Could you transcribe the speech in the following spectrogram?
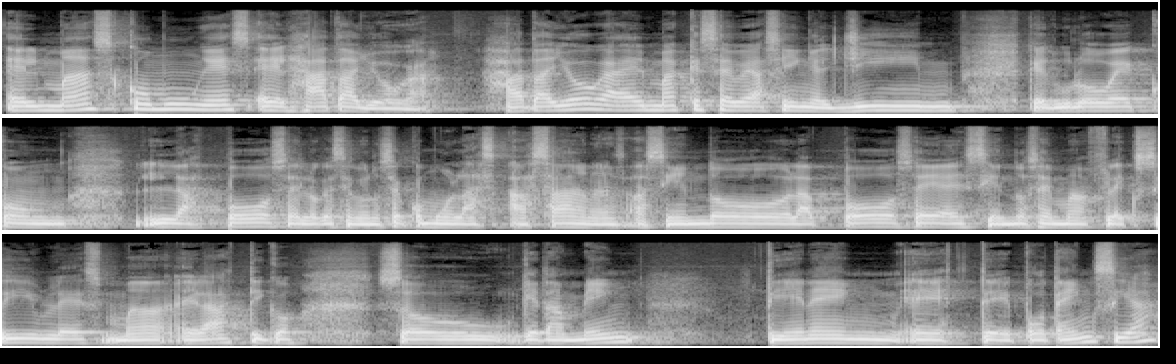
el más común es el Hatha Yoga. Hatha Yoga es el más que se ve así en el gym, que tú lo ves con las poses, lo que se conoce como las asanas, haciendo las poses, haciéndose más flexibles, más elásticos. So, que también tienen este, potencia.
